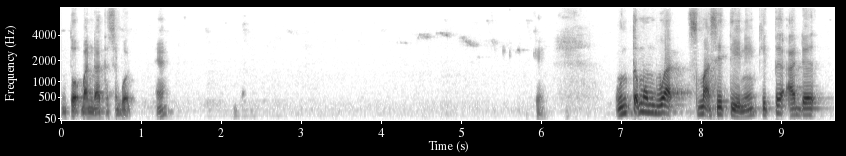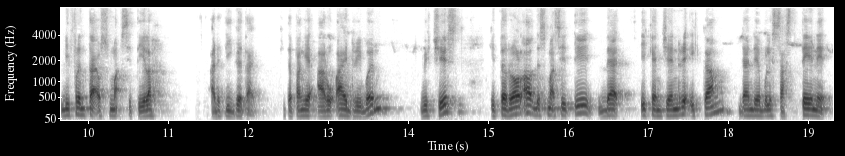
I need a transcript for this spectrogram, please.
untuk bandar tersebut. Ya. Okay. Untuk membuat smart city ni, kita ada different type of smart city lah. Ada tiga type. Kita panggil ROI driven, which is kita roll out the smart city that it can generate income dan dia boleh sustain it.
